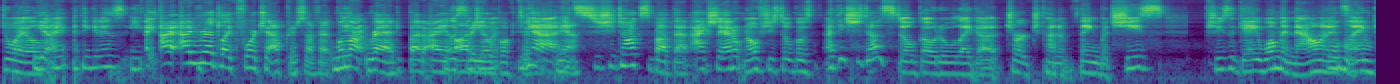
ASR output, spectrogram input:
doyle Yeah. right i think it is You- I, I read like four chapters of it. Well, not read, but I audio it. booked it. Yeah, yeah. It's, she talks about that. Actually, I don't know if she still goes. I think she does still go to like a church kind of thing, but she's she's a gay woman now, and it's like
